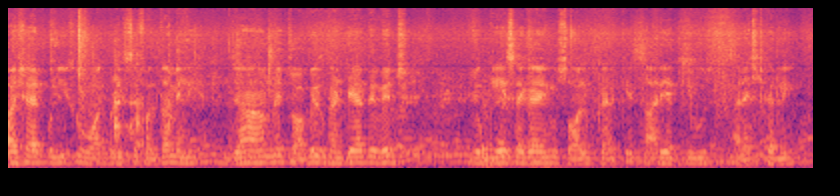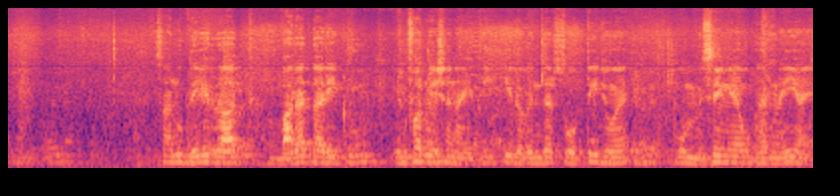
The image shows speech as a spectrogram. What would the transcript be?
ਨਵਾਂ ਸ਼ਹਿਰ ਪੁਲਿਸ ਨੂੰ ਬਹੁਤ ਬੜੀ ਸਫਲਤਾ ਮਿਲੀ ਹੈ, ਜਹਾਂ हमने 24 ਘੰਟਿਆਂ ਦੇ ਵਿੱਚ ਜੋ ਕੇਸ ਹੈਗਾ ਇਹਨੂੰ ਸੋਲਵ ਕਰਕੇ ਸਾਰੇ ਅਕਿਊਜ਼ ਅਰੈਸਟ ਕਰ ਲਈ। ਸਾਨੂੰ ਦੇਰ ਰਾਤ 12 ਤਾਰੀਖ ਨੂੰ ਇਨਫੋਰਮੇਸ਼ਨ ਆਈ ਥੀ ਕਿ ਰਵਿੰਦਰ सोती जो हैं वो मिसिंग है वो घर नहीं आए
